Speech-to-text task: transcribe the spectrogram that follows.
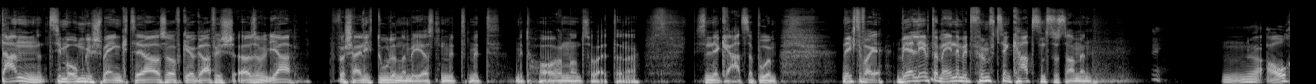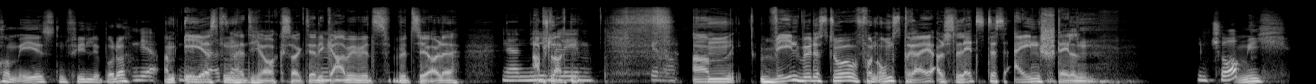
dann sind wir umgeschwenkt, ja, also auf geografisch. Also ja, wahrscheinlich du dann am ersten mit, mit, mit Horn und so weiter. Ne? Wir sind ja Grazer Burm. Nächste Frage. Wer lebt am Ende mit 15 Katzen zusammen? Ja, auch am ehesten Philipp, oder? Ja. Am ehesten hätte ich auch gesagt. Mhm. Ja, die Gabi wird, wird sie alle. Ja, nie abschlachten. Leben. Genau. Ähm, wen würdest du von uns drei als letztes einstellen? Im Job? Mich.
